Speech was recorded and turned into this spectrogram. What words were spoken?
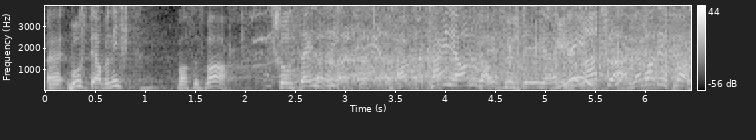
äh, wusste aber nicht, was es war. Schlussendlich, habe keine Ahnung gehabt. Jetzt verstehe ich. Nee, der war jetzt mal.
